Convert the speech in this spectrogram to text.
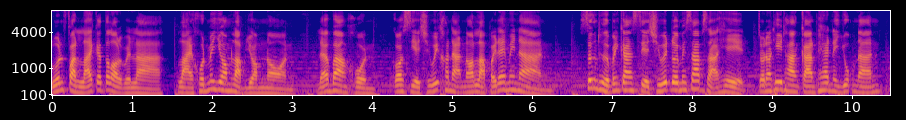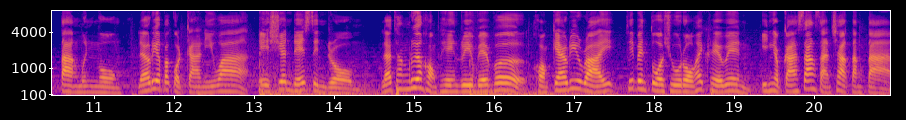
ล้วนฝันร้ายกันตลอดเวลา หลายคนไม่ยอมหลับยอมนอน และบางคนก็เสียชีวิตขณะนอนหลับไปได้ไม่นาน ซึ่งถือเป็นการเสียชีวิตโดยไม่ทราบสาเหตุ เจ้าหน้าที่ทางการแพทย์ในยุคนั้น ต่างมึนงง แล้วเรียกปรากฏการณ์นี้ว่า Asian Death Syndrome และทั้งเรื่องของเพลง Dream Weaver ของ Gary Wright ที่เป็นตัวชูโรงให้เครเวนอินกับการสร้างสรรค์ฉากต่าง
